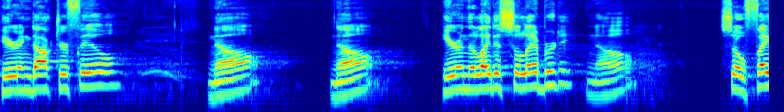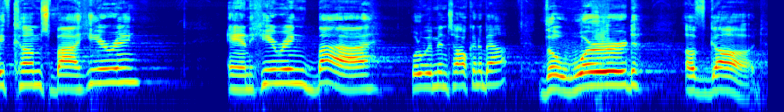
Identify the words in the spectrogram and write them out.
Hearing Dr. Phil? No. No. Hearing the latest celebrity? No. So faith comes by hearing, and hearing by, what have we been talking about? The Word of God.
